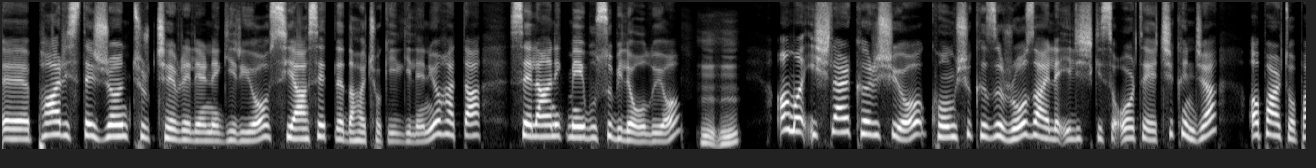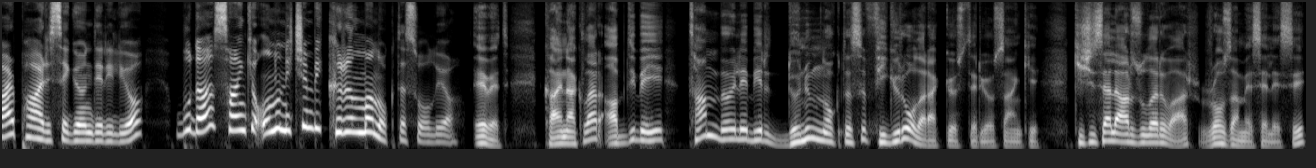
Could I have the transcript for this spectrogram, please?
e, Paris'te Jön Türk çevrelerine giriyor, siyasetle daha çok ilgileniyor. Hatta Selanik meybusu bile oluyor. Hı hı. Ama işler karışıyor, komşu kızı Rosa ile ilişkisi ortaya çıkınca apar topar Paris'e gönderiliyor. Bu da sanki onun için bir kırılma noktası oluyor. Evet, kaynaklar Abdi Bey'i tam böyle bir dönüm noktası figürü olarak gösteriyor sanki. Kişisel arzuları var, Rosa meselesi,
